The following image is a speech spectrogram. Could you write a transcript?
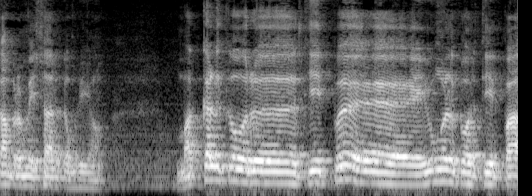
காம்ப்ரமைஸாக இருக்க முடியும்? மக்களுக்கு ஒரு தீர்ப்பு இவங்களுக்கு ஒரு தீர்ப்பா?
